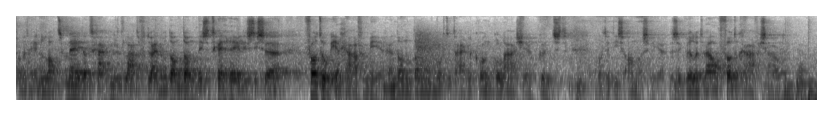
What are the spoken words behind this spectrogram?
van het hele land. Nee, dat ga ik niet laten verdwijnen, want dan, dan is het geen realistische fotoweergave meer. En dan, dan wordt het eigenlijk gewoon collage kunst. Wordt het iets anders weer. Dus ik wil het wel fotografisch houden. Ja.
